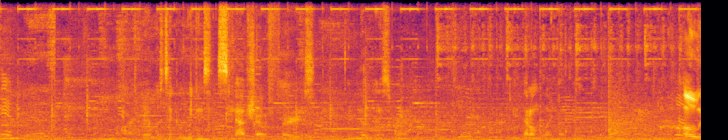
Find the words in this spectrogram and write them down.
Yeah. Yeah, let's take a look into the Snapchat first. No Instagram. That don't look like nothing. Oh,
